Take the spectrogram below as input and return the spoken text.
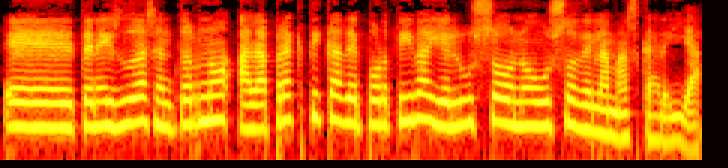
tenéis dudas en torno a la práctica deportiva y el uso o no uso de la mascarilla.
